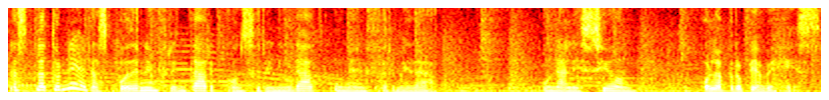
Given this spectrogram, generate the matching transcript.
las platoneras pueden enfrentar con serenidad una enfermedad, una lesión o la propia vejez.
